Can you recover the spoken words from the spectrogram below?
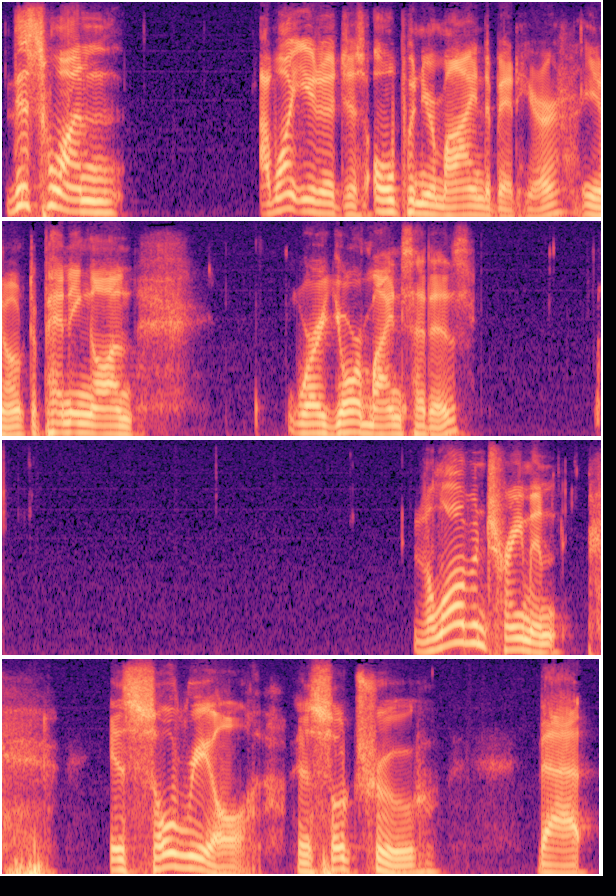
This one, I want you to just open your mind a bit here, you know, depending on where your mindset is. The law of entrainment is so real, is so true that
